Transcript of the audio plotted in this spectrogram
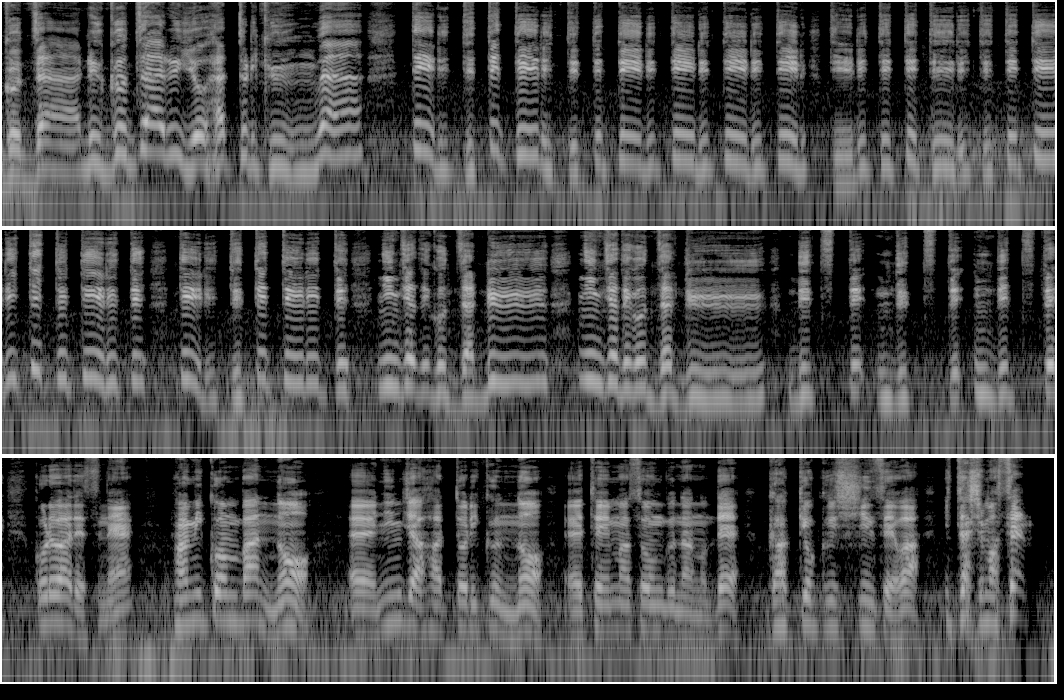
ござるござるよ、服部くんは。てるてててるてててるてるてるてるてるてててるてててるてててるててるてててるて忍者でござる忍者でござるでつてんでつてんでつてこれはですね、ファミコン版のえー、忍者服部くんの、えー、テーマソングなので、楽曲申請はいたしません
